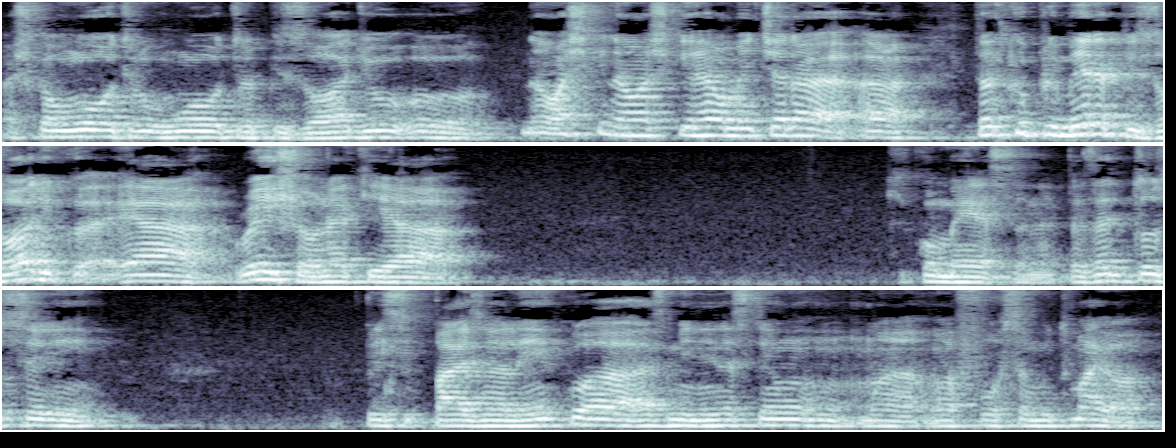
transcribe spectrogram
acho que é um outro um outro episódio, não, acho que não, acho que realmente era a, tanto que o primeiro episódio é a Rachel, né, que é a que começa, né? Apesar de todos serem principais no elenco, as meninas têm uma, uma força muito maior.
